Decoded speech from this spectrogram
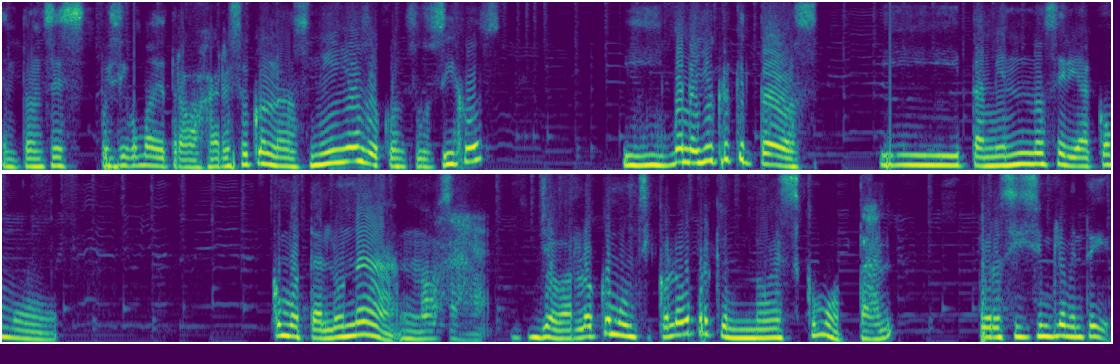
Entonces, pues sí, como de trabajar eso con los niños o con sus hijos. Y bueno, yo creo que todos, y también no sería como como tal una, no, o sea, llevarlo como un psicólogo porque no es como tal, pero sí simplemente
